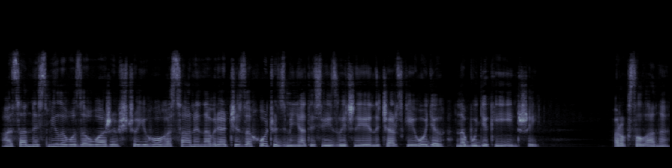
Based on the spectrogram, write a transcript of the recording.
Гасан несміливо зауважив, що його гасани навряд чи захочуть зміняти свій звичний яничарський одяг на будь-який інший. Роксолана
